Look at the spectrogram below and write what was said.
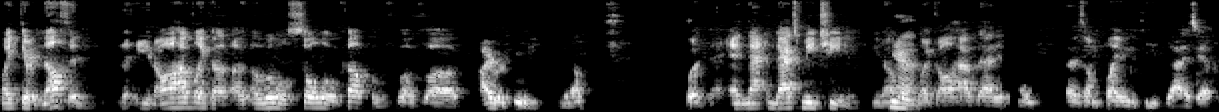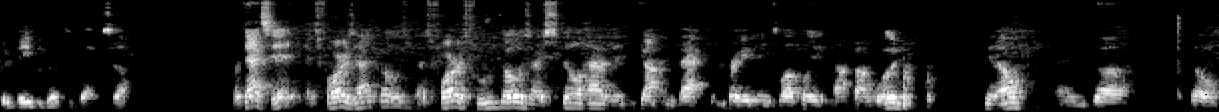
like they're nothing. You know, I'll have like a, a, a little solo cup of, of uh, pirate booty. You know, but and that and that's me cheating. You know, Yeah. like I'll have that as I'm playing with these guys after the baby goes to bed. So, but that's it. As far as that goes, as far as food goes, I still haven't gotten back to cravings. Luckily, knock on wood. You know, and uh, so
